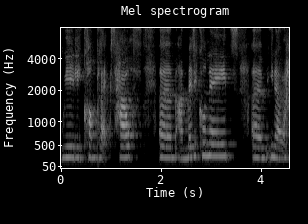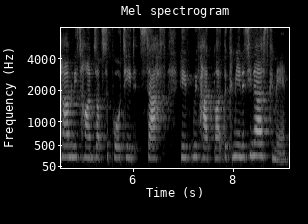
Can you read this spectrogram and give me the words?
really complex health um, and medical needs. Um, you know, how many times I've supported staff who we've had like the community nurse come in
